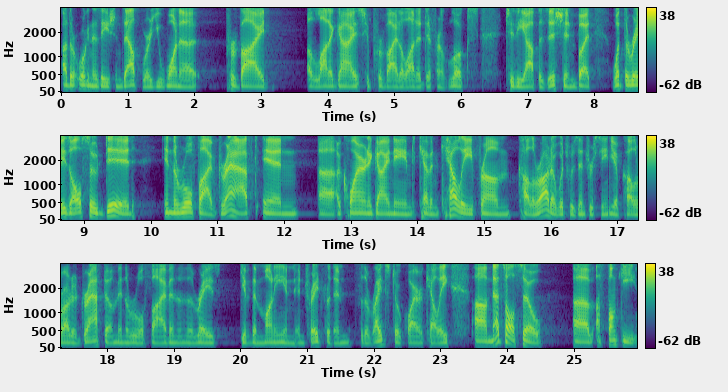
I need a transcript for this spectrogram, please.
other organizations out where you want to provide a lot of guys who provide a lot of different looks to the opposition. But what the Rays also did in the Rule Five draft and uh, acquiring a guy named Kevin Kelly from Colorado, which was interesting. You have Colorado draft him in the Rule Five, and then the Rays give them money and, and trade for them for the rights to acquire Kelly. Um, that's also uh, a funky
